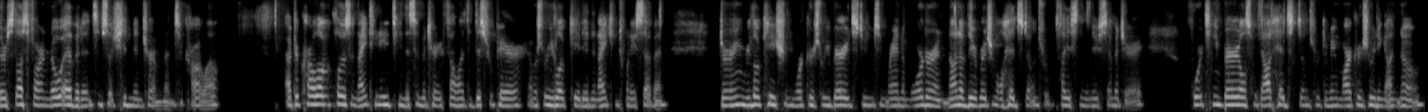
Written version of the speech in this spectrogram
There's thus far no evidence of such hidden interments at Carlisle. After Carlisle closed in 1918, the cemetery fell into disrepair and was relocated in 1927. During relocation, workers reburied students in random order and none of the original headstones were placed in the new cemetery. 14 burials without headstones were giving markers reading unknown.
